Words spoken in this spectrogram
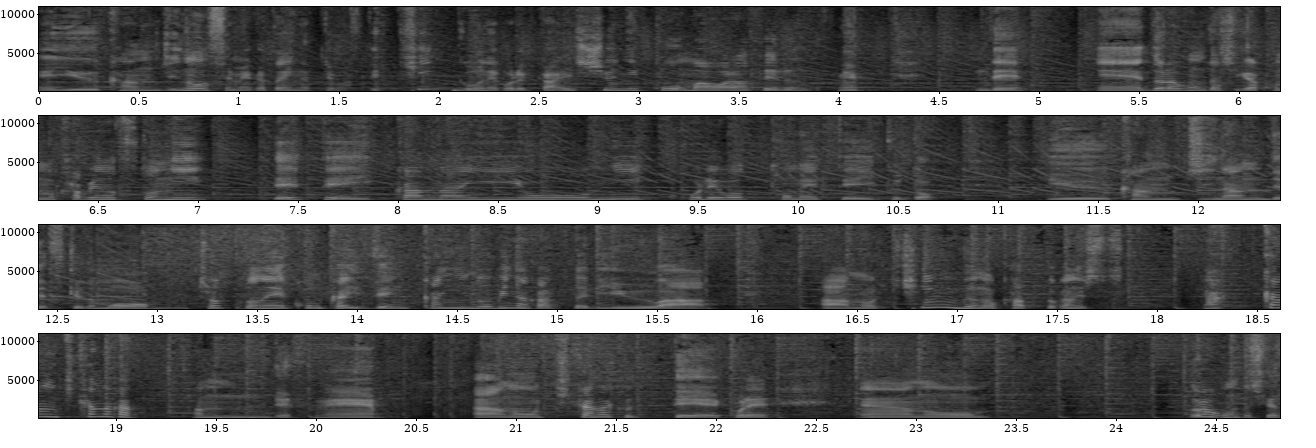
いう感じの攻め方になってます。で、キングをね、これ外周にこう回らせるんですね。で、えー、ドラゴンたちがこの壁の外に出ていかないように、これを止めていくという感じなんですけども、ちょっとね、今回全開に伸びなかった理由は、あの、キングのカットがね、若干効かなかったんですね。あの、効かなくって、これ、あの、ドラゴンたちが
